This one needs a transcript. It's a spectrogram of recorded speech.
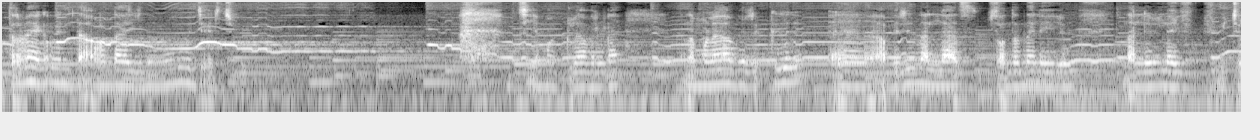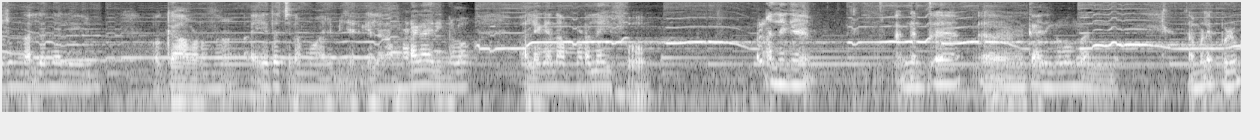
ഇത്ര വേഗം വലുതാവണ്ടായിരുന്നു എന്ന് വിചാരിച്ചു. മക്കൾ അവരുടെ നമ്മൾ അവർക്ക് അവർ നല്ല സ്വന്തം നിലയിലും നല്ലൊരു ലൈഫ് ഫ്യൂച്ചറും നല്ല നിലയിലും ഒക്കെ ആവണമെന്ന് ഏതച്ഛനമ്മമാരും വിചാരിക്കില്ല നമ്മുടെ കാര്യങ്ങളോ അല്ലെങ്കിൽ നമ്മുടെ ലൈഫോ അല്ലെങ്കിൽ അങ്ങനത്തെ കാര്യങ്ങളൊന്നും അല്ലല്ലോ നമ്മളെപ്പോഴും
